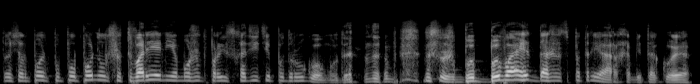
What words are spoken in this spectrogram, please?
То есть он понял, что творение может происходить и по-другому, да. Ну что ж, бывает даже с патриархами такое.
